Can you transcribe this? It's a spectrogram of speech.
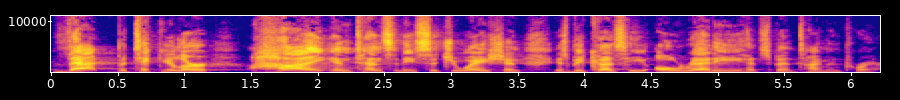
that particular high intensity situation, is because he already had spent time in prayer.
